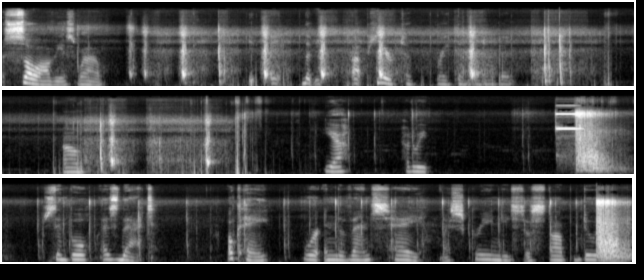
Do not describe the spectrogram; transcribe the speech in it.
So obvious. Wow. It, it, let me up here to break them open. Um. Yeah. How do we? Simple as that. Okay, we're in the vents. Hey, my screen needs to stop doing that.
